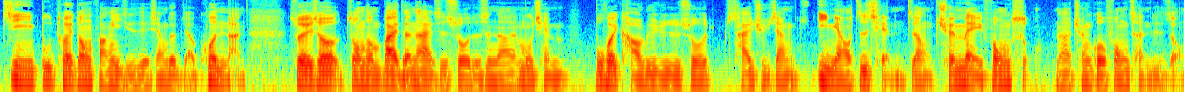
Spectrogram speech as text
进一步推动防疫，其实也相对比较困难。所以说，总统拜登他也是说，就是那目前不会考虑，就是说采取像疫苗之前这种全美封锁、那全国封城这种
